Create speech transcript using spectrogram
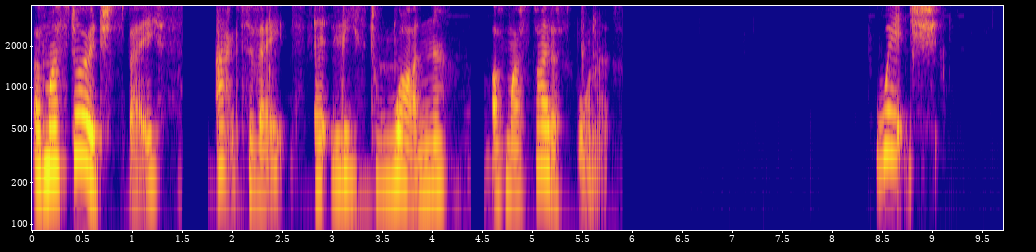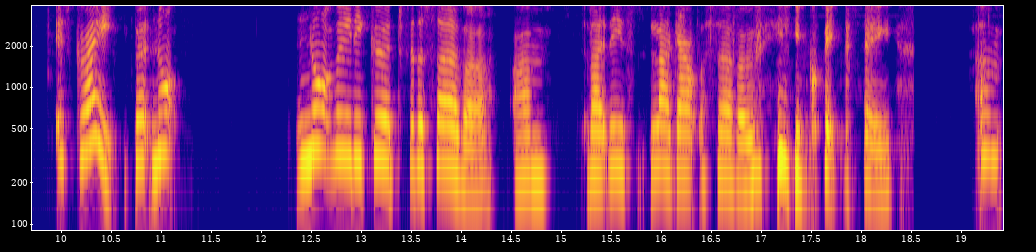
of my storage space activates at least one of my spider spawners. which is great, but not not really good for the server. Um, like these lag out the server really quickly. Um,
